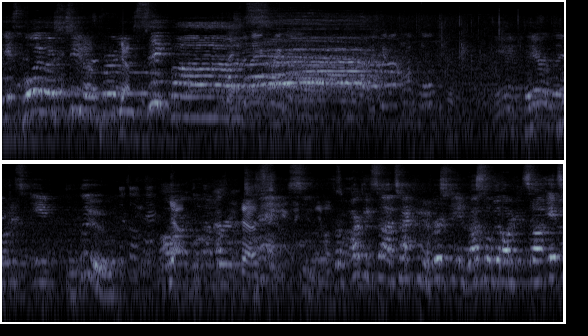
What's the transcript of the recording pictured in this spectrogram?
It's Boilers 2 for Yeah. New Sigma. And their opponents in blue are Yeah. number Yeah, 10. From Arkansas Tech University in Russellville, Arkansas, it's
